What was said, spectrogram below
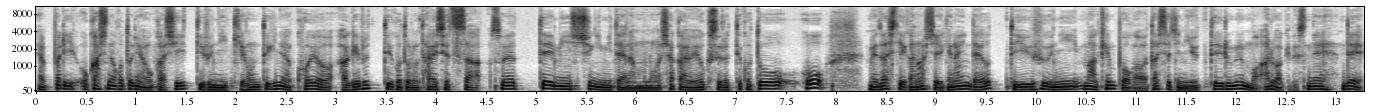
やっぱりおかしなことにはおかしいっていうふうに基本的には声を上げるっていうことの大切さそうやって民主主義みたいなものを社会を良くするってことを目指していかなくちゃいけないんだよっていうふうに、まあ、憲法が私たちに言っている面もあるわけですね。で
